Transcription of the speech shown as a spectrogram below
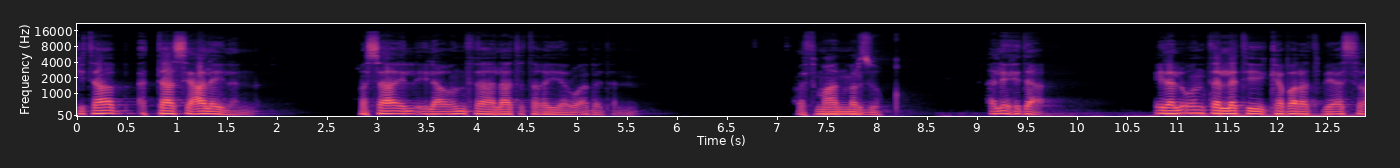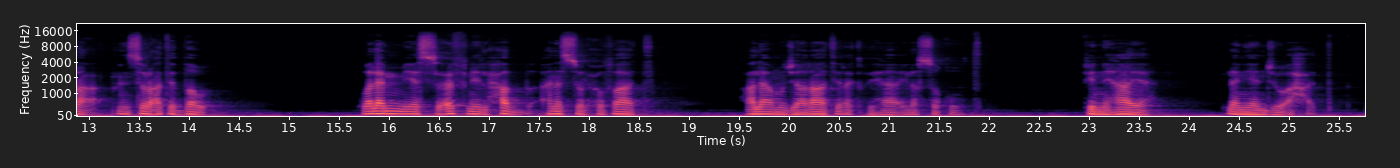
كتاب التاسعة ليلا. رسائل إلى أنثى لا تتغير أبدا. عثمان مرزوق. الإهداء. إلى الأنثى التي كبرت بأسرع من سرعة الضوء. ولم يسعفني الحظ أن السلحفاة على مجاراة ركضها إلى السقوط. في النهاية لن ينجو أحد.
